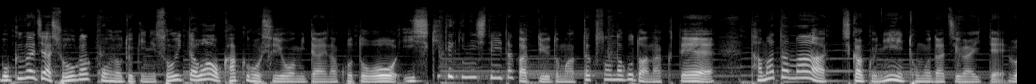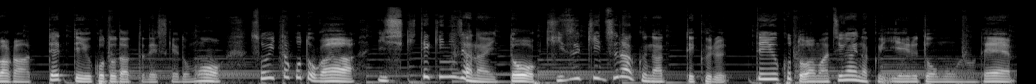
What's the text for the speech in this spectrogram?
僕がじゃあ小学校の時にそういった輪を確保しようみたいなことを意識的にしていたかっていうと全くそんなことはなくて、たまたま近くに友達がいて輪があってっていうことだったですけども、そういったことが意識的にじゃないと気づきづらくなってくるっていうことは間違いなく言えると思うので、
